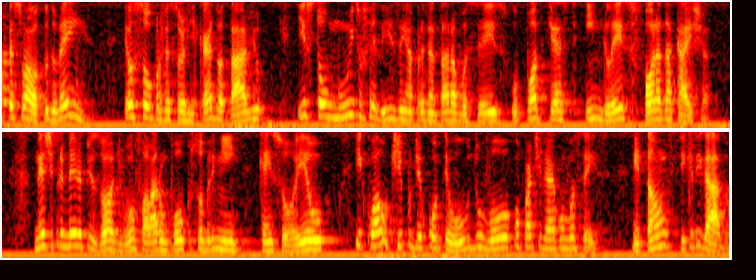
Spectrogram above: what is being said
pessoal, tudo bem? Eu sou o professor Ricardo Otávio e estou muito feliz em apresentar a vocês o podcast Inglês Fora da Caixa. Neste primeiro episódio vou falar um pouco sobre mim, quem sou eu e qual tipo de conteúdo vou compartilhar com vocês. Então fique ligado!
